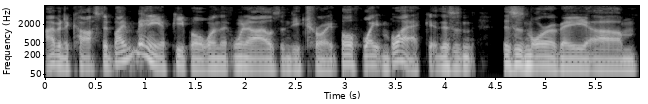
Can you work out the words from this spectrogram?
I've been accosted by many people when when I was in Detroit, both white and black. This is this is more of a um,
